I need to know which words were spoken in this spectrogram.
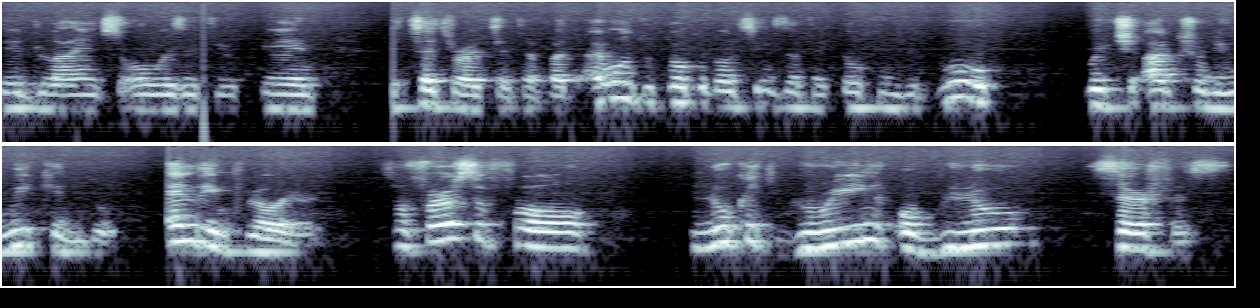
deadlines always if you can, etc., etc. But I want to talk about things that I talk in the book, which actually we can do, and the employer. So first of all, look at green or blue surface.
